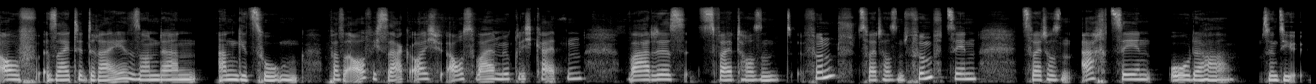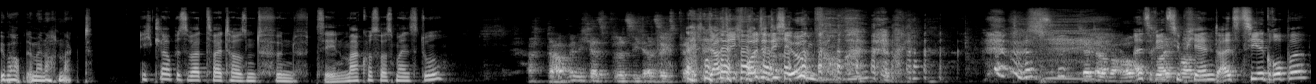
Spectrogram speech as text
auf Seite 3, sondern angezogen. Pass auf, ich sag euch, Auswahlmöglichkeiten war das 2005, 2015, 2018 oder sind sie überhaupt immer noch nackt? Ich glaube, es war 2015. Markus, was meinst du? Ach, da bin ich jetzt plötzlich als Experte. Ich dachte, ich wollte dich irgendwo Ich hätte aber auch als 2000 Rezipient, als Zielgruppe.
